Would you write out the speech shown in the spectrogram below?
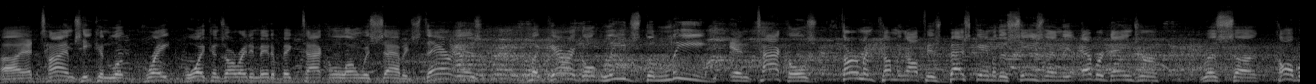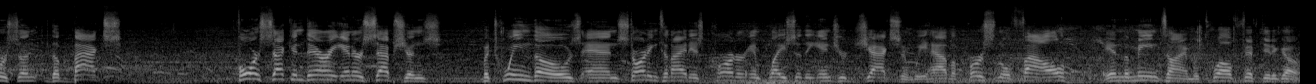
Uh, at times he can look great. Boykin's already made a big tackle along with Savage. There is McGarrigle leads the league in tackles. Thurman coming off his best game of the season and the ever dangerous uh, Culberson. The backs, four secondary interceptions between those and starting tonight is Carter in place of the injured Jackson. We have a personal foul in the meantime with 12.50 to go.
